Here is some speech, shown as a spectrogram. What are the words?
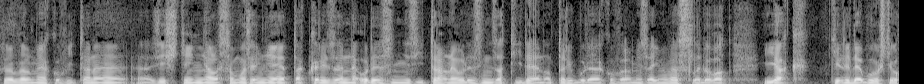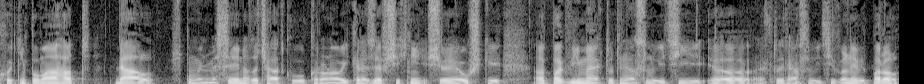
To je velmi jako vítané eh, zjištění, ale samozřejmě ta krize neodezní zítra, neodezní za týden a tady bude jako velmi zajímavé sledovat, jak ti lidé budou ještě ochotní pomáhat dál. Vzpomeňme si na začátku koronové krize všichni šili roušky, ale pak víme, jak to ty následující, eh, jak to ty následující vlny vypadalo.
